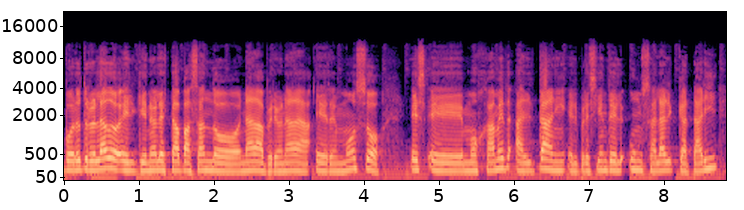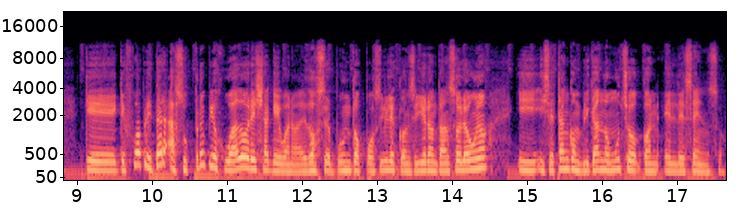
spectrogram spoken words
Por otro lado, el que no le está pasando nada pero nada hermoso es eh, Mohamed Al-Thani, el presidente del Umsalal Qatarí, que, que, fue a apretar a sus propios jugadores, ya que bueno, de 12 puntos posibles consiguieron tan solo uno y, se están complicando mucho con el descenso.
